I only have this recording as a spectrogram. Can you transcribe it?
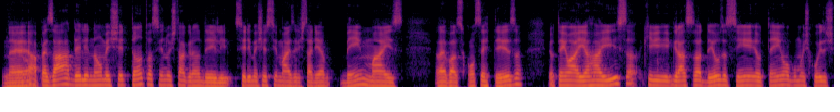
Né? Apesar dele não mexer tanto assim no Instagram dele, se ele mexesse mais, ele estaria bem mais elevado, com certeza. Eu tenho aí a Raíssa, que graças a Deus, assim, eu tenho algumas coisas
